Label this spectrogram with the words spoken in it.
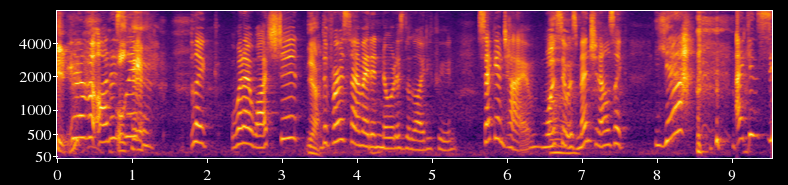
yeah, but honestly, Okay. like when I watched it, Yeah. the first time I didn't notice the Lottie Poon. Second time, once it Uh-huh. was mentioned, I was like, yeah, I can see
